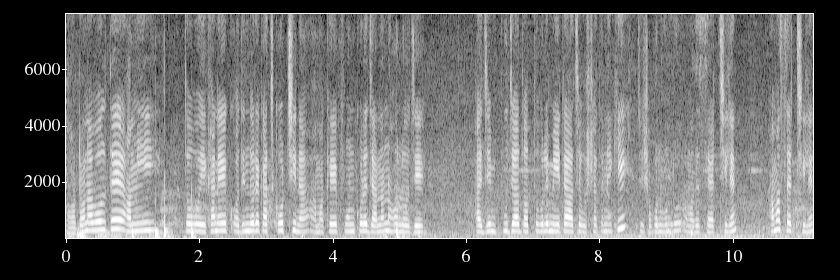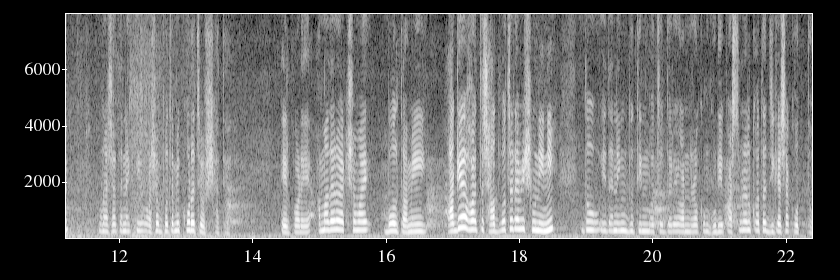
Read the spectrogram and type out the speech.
ঘটনা বলতে আমি তো এখানে কদিন ধরে কাজ করছি না। আমাকে ফোন করে জানানো হলো যে যে পূজা দত্ত বলে মেয়েটা আছে, ওর সাথে নাকি যে স্বপন কুণ্ডু আমাদের স্যার ছিলেন, আমার স্যার ছিলেন, ওনার সাথে নাকি অসভ্যতা আমি করেছে ওর সাথে। এরপরে আমাদেরও এক সময় বলতো, আমি আগে হয়তো সাত বছরে আমি শুনিনি কিন্তু ইদানিং দু তিন বছর ধরে অন্যরকম ঘুরিয়ে পার্সোনাল কথা জিজ্ঞাসা করতো।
